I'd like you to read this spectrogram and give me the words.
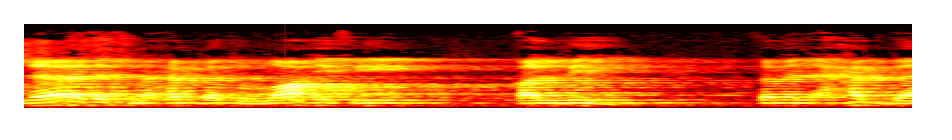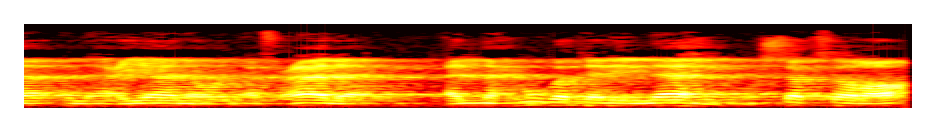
زادت محبة الله في قلبه. فمن أحب الأعيان والأفعال المحبوبة لله واستكثر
